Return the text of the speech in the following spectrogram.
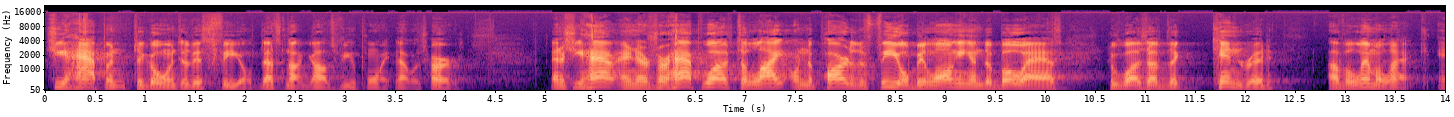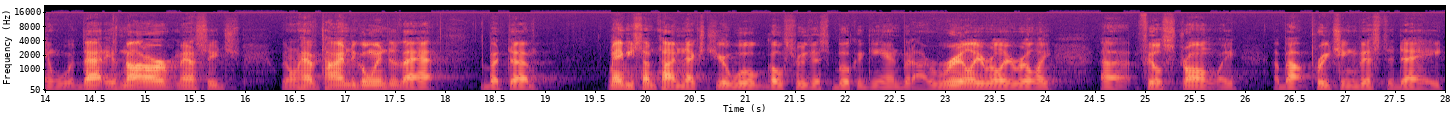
She happened to go into this field. That's not God's viewpoint, that was hers. And if she ha- and as her hap was to light on the part of the field belonging unto Boaz, who was of the kindred of Elimelech. And that is not our message. We don't have time to go into that, but uh, maybe sometime next year we'll go through this book again. But I really, really, really uh, feel strongly about preaching this today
